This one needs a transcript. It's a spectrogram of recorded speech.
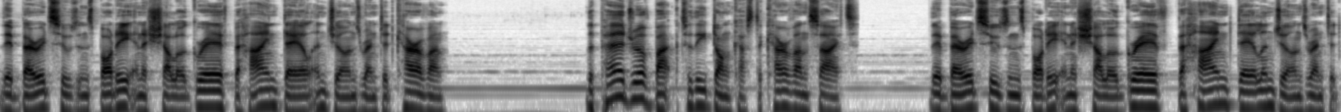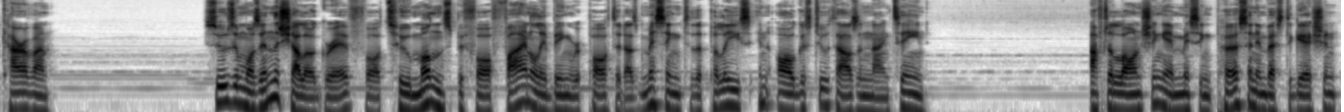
they buried Susan's body in a shallow grave behind Dale and Joan's rented caravan. The pair drove back to the Doncaster caravan site. They buried Susan's body in a shallow grave behind Dale and Joan's rented caravan. Susan was in the shallow grave for two months before finally being reported as missing to the police in August 2019. After launching a missing person investigation,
